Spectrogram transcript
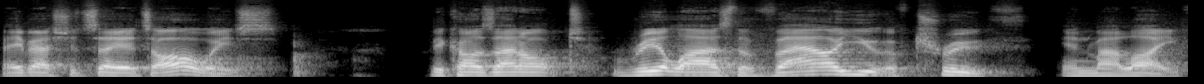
maybe I should say it's always, because I don't realize the value of truth in my life.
